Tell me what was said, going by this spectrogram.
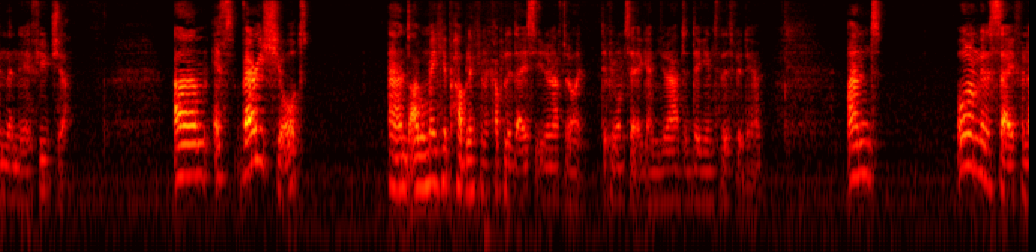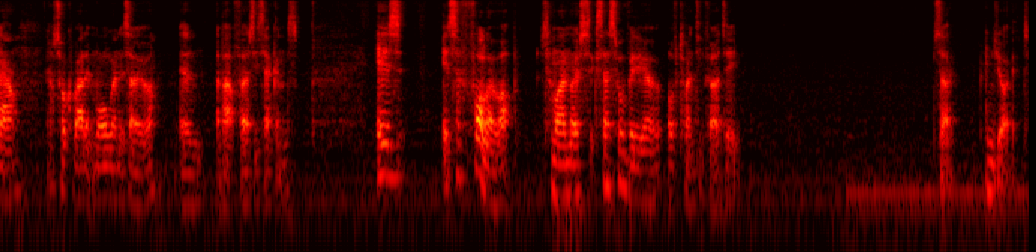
in the near future. Um, it's very short, and I will make it public in a couple of days, so you don't have to like, if you want to see it again, you don't have to dig into this video. And all I'm going to say for now, I'll talk about it more when it's over in about 30 seconds, is it's a follow up to my most successful video of 2013. So, enjoy it.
